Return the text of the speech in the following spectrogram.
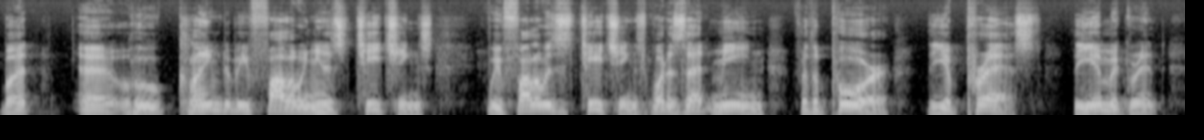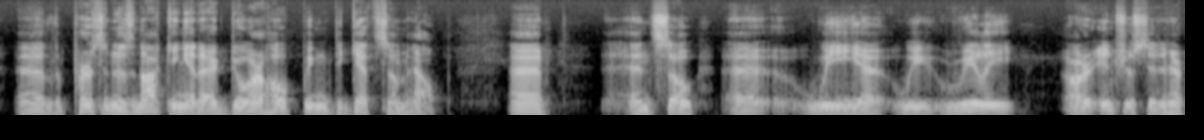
but uh, who claim to be following his teachings. We follow his teachings, what does that mean for the poor, the oppressed, the immigrant, uh, the person who's knocking at our door hoping to get some help. Uh, and so uh, we uh, we really are interested in her.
